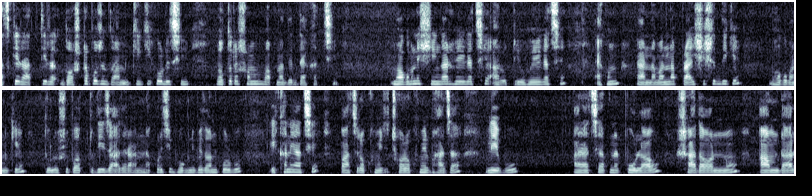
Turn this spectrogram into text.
আজকে রাত্রি দশটা পর্যন্ত আমি কি কি করেছি, যতটা সম্ভব আপনাদের দেখাচ্ছি। ভগবানের শৃঙ্গার হয়ে গেছে, আরতিও হয়ে গেছে। এখন রান্নাবান্না প্রায় শেষের দিকে। ভগবানকে তুলসী পত্র দিয়ে যা যা রান্না করেছি, ভোগ নিবেদন করব। এখানে আছে পাঁচ রকমের, ছ রকমের ভাজা, লেবু, আর আছে আপনার পোলাও, সাদা অন্ন, আম ডাল,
